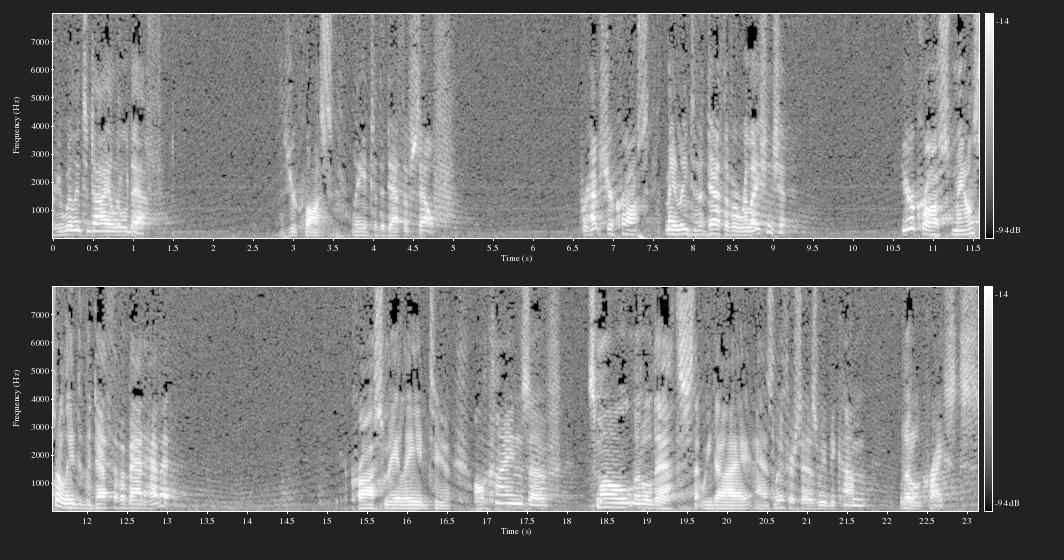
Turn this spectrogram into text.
Are you willing to die a little death? Does your cross lead to the death of self? Perhaps your cross may lead to the death of a relationship. Your cross may also lead to the death of a bad habit. Your cross may lead to all kinds of small little deaths that we die, as Luther says, we become little Christs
